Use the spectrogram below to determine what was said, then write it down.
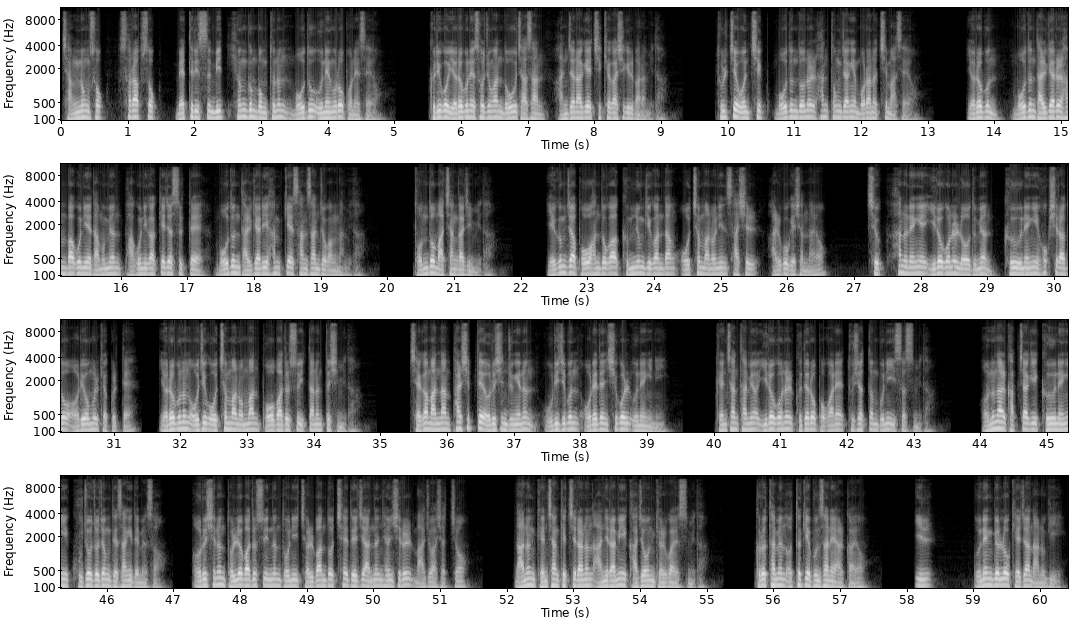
장롱 속, 서랍 속, 매트리스 및 현금 봉투는 모두 은행으로 보내세요. 그리고 여러분의 소중한 노후 자산 안전하게 지켜가시길 바랍니다. 둘째 원칙, 모든 돈을 한 통장에 몰아넣지 마세요. 여러분, 모든 달걀을 한 바구니에 담으면 바구니가 깨졌을 때 모든 달걀이 함께 산산조각 납니다. 돈도 마찬가지입니다. 예금자 보호 한도가 금융기관당 5천만 원인 사실 알고 계셨나요? 즉, 한 은행에 1억 원을 넣어두면 그 은행이 혹시라도 어려움을 겪을 때 여러분은 오직 5천만 원만 보호받을 수 있다는 뜻입니다. 제가 만난 80대 어르신 중에는 우리 집은 오래된 시골 은행이니 괜찮다며 1억 원을 그대로 보관해 두셨던 분이 있었습니다. 어느 날 갑자기 그 은행이 구조조정 대상이 되면서 어르신은 돌려받을 수 있는 돈이 절반도 채 되지 않는 현실을 마주하셨죠. 나는 괜찮겠지라는 안일함이 가져온 결과였습니다. 그렇다면 어떻게 분산해야 할까요? 1. 은행별로 계좌 나누기.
